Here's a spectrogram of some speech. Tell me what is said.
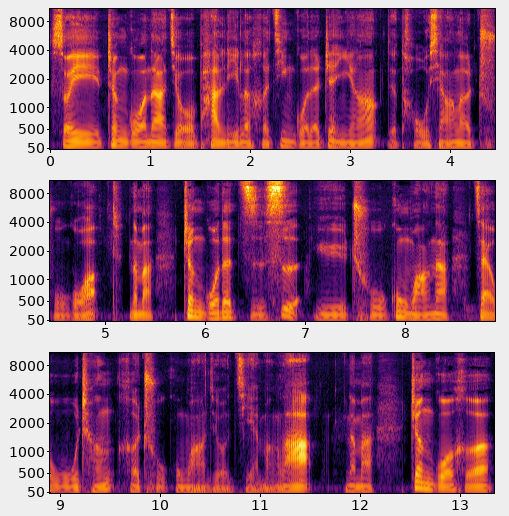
所以郑国呢就叛离了和晋国的阵营，就投降了楚国。那么郑国的子嗣与楚共王呢，在武城和楚共王就结盟了。那么郑国和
